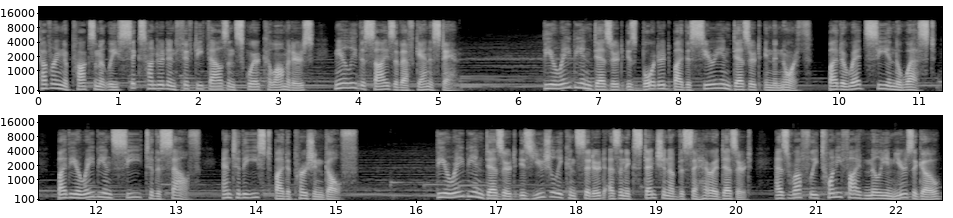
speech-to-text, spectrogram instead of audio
covering approximately 650,000 square kilometers, nearly the size of Afghanistan. The Arabian Desert is bordered by the Syrian Desert in the north, by the Red Sea in the west, by the Arabian Sea to the south, and to the east by the Persian Gulf. The Arabian Desert is usually considered as an extension of the Sahara Desert, as roughly 25 million years ago,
